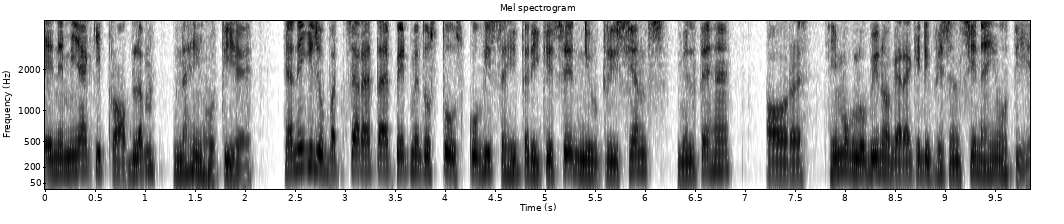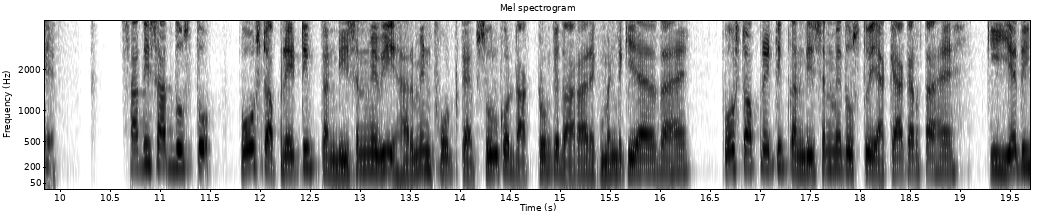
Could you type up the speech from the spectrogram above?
एनीमिया की प्रॉब्लम नहीं होती है। यानी कि जो बच्चा रहता है पेट में, दोस्तों, उसको भी सही तरीके से न्यूट्रिशंस मिलते हैं और हीमोग्लोबिन वगैरह की डिफिशेंसी नहीं होती है। साथ ही साथ दोस्तों पोस्ट ऑपरेटिव कंडीशन में भी हर्मिन फोर्ट कैप्सूल को डॉक्टरों के द्वारा रिकमेंड किया जाता है। पोस्ट ऑपरेटिव कंडीशन में दोस्तों यह क्या करता है कि यदि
